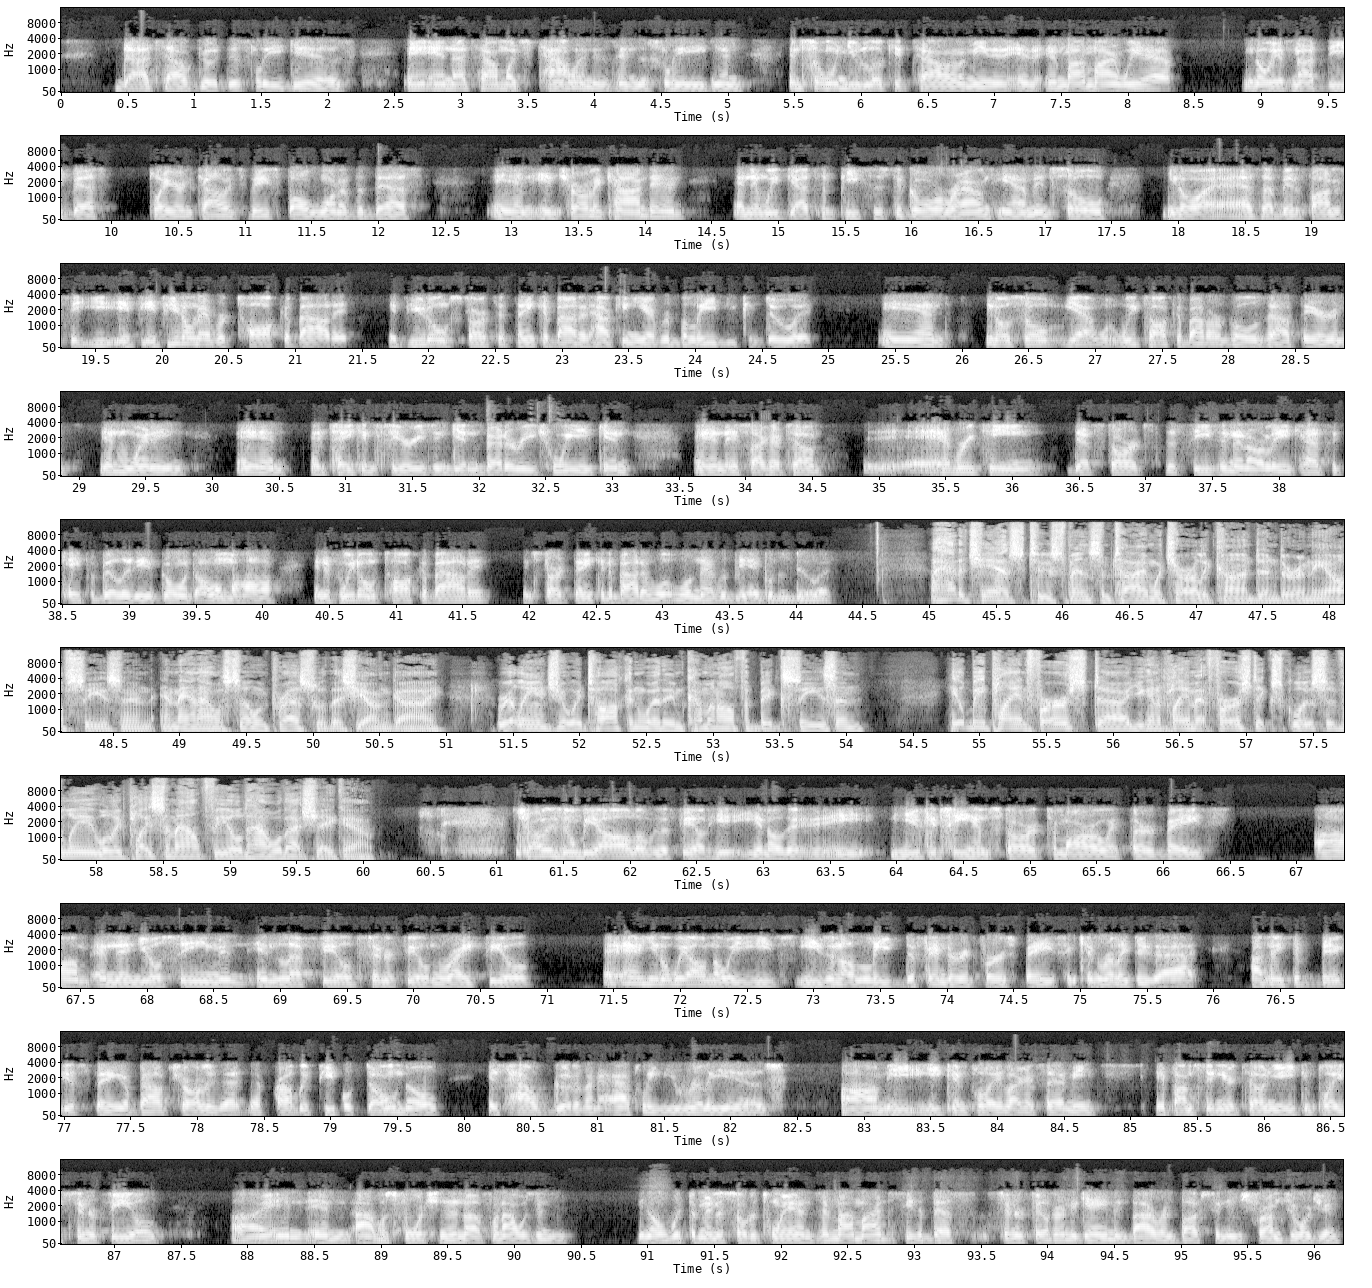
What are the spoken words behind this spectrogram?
that's how good this league is, and, and that's how much talent is in this league. And and so when you look at talent, I mean, in, in my mind, we have, you know, if not the best player in college baseball, one of the best, and in Charlie Condon, and then we've got some pieces to go around him. And so, you know, as I've been fond of saying, if if you don't ever talk about it, if you don't start to think about it, how can you ever believe you can do it? And you know, so yeah, we talk about our goals out there and and winning and and taking series and getting better each week. And and it's like I tell them, every team that starts the season in our league has the capability of going to Omaha. And if we don't talk about it and start thinking about it, we'll, we'll never be able to do it. I had a chance to spend some time with Charlie Condon during the off season, and man, I was so impressed with this young guy. Really enjoyed talking with him, coming off a big season. He'll be playing first. Uh, you're going to play him at first exclusively. Will he play some outfield? How will that shake out? Charlie's going to be all over the field. He, you know, the, he, you could see him start tomorrow at third base, um, and then you'll see him in, in left field, center field, and right field. And you know, we all know he's he's an elite defender at first base and can really do that. I think the biggest thing about Charlie that that probably people don't know is how good of an athlete he really is. Um, he he can play. Like I said, I mean, if I'm sitting here telling you he can play center field, uh, and and I was fortunate enough when I was in, you know, with the Minnesota Twins, in my mind, to see the best center fielder in the game in Byron Buxton, who's from Georgia.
